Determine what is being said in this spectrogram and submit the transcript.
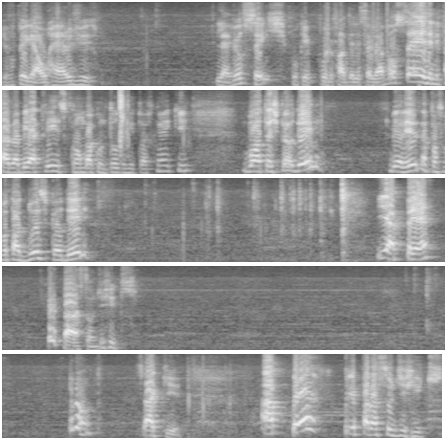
Eu vou pegar o Herald level 6, porque por fato dele ser level 6, ele faz a Beatriz, comba com todos os rituais que tem aqui. Bota a spell dele. Beleza, posso botar duas spell dele. E a pré-preparação de ritos. Pronto. Aqui. A pré-preparação de ritos.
